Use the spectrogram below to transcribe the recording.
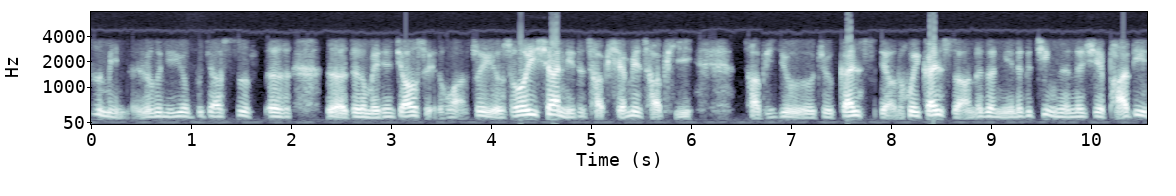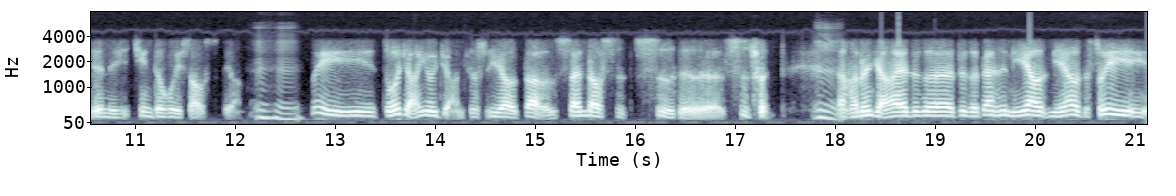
致命的。如果你又不加施呃呃这个每天浇水的话，所以有时候一下你的草前面草皮草皮就就干死掉了，会干死啊。那个你那个茎的那些爬地的那些茎都会烧死掉。嗯哼。所以左讲右讲就是要到三到四四个四寸。嗯。那可能讲哎这个这个，但是你要你要所以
